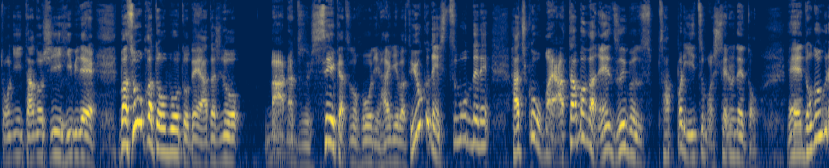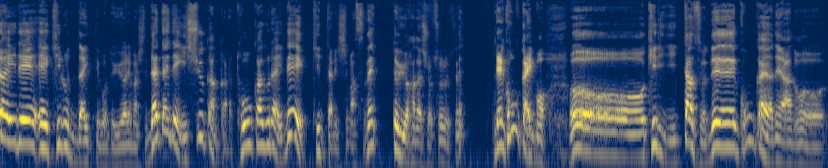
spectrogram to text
当に楽しい日々で、まあそうかと思うとね、私のまあ、なんていうの、私生活の方に入りますと、よくね、質問でね、ハチ公、お前頭がね、ずいぶんさっぱりいつもしてるねと、えー、どのぐらいで、えー、切るんだいってことを言われまして、だいたいね、1週間から10日ぐらいで切ったりしますね、という話をするんですね。で、今回も、お切りに行ったんですよ。で、今回はね、あの、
